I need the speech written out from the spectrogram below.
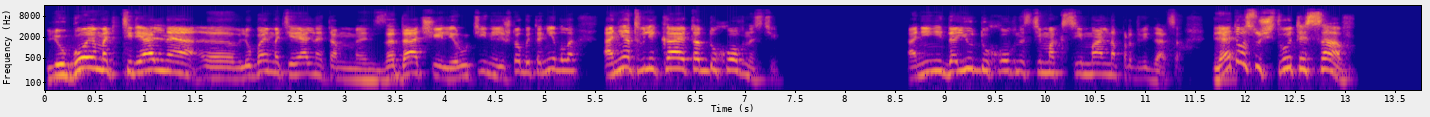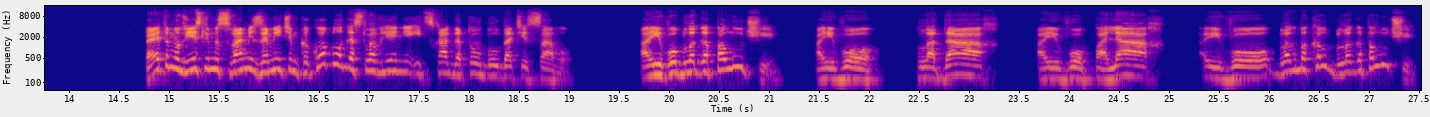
Любое материальное, э, любая материальная там, задача или рутина, или что бы то ни было, они отвлекают от духовности. Они не дают духовности максимально продвигаться. Для этого существует Исав. Поэтому, если мы с вами заметим, какое благословление Ицхак готов был дать Исаву, о его благополучии, о его плодах, о его полях, о его благополучии.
